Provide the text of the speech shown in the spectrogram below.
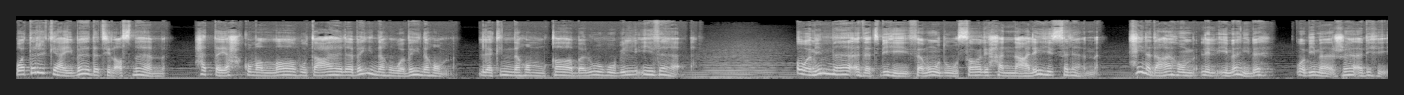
وترك عبادة الأصنام حتى يحكم الله تعالى بينه وبينهم. لكنهم قابلوه بالإيذاء. ومما أذت به ثمود صالحا عليه السلام حين دعاهم للإيمان به وبما جاء به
